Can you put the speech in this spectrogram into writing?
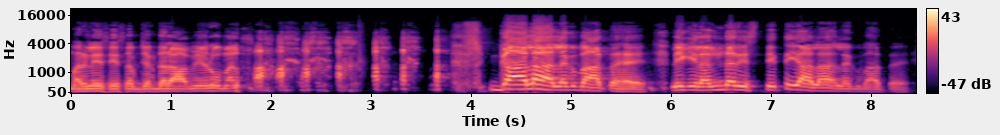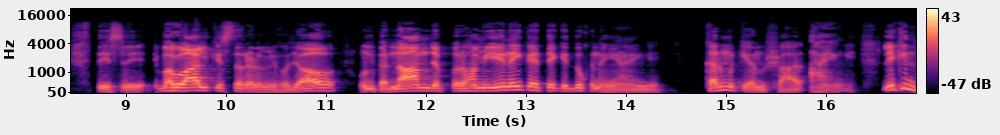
मरने से सब जग डरा मेरो मन। गाला अलग बात है, लेकिन अंदर स्थिति आला अलग बात है। तो इसलिए भगवान की शरण में हो जाओ, उनका नाम जब करो। हम ये नहीं कहते कि दुख नहीं आएँगे, कर्म के अनुसार आएँगे। लेकिन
